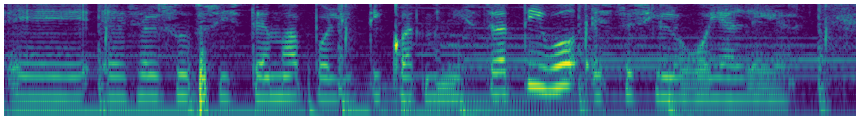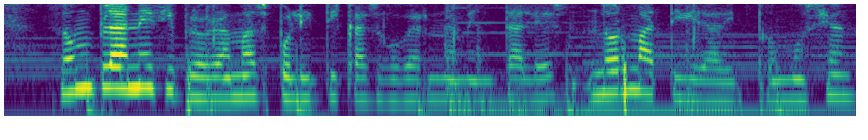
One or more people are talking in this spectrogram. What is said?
eh, es el subsistema político-administrativo, este sí lo voy a leer. Son planes y programas políticas gubernamentales, normatividad y promoción.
